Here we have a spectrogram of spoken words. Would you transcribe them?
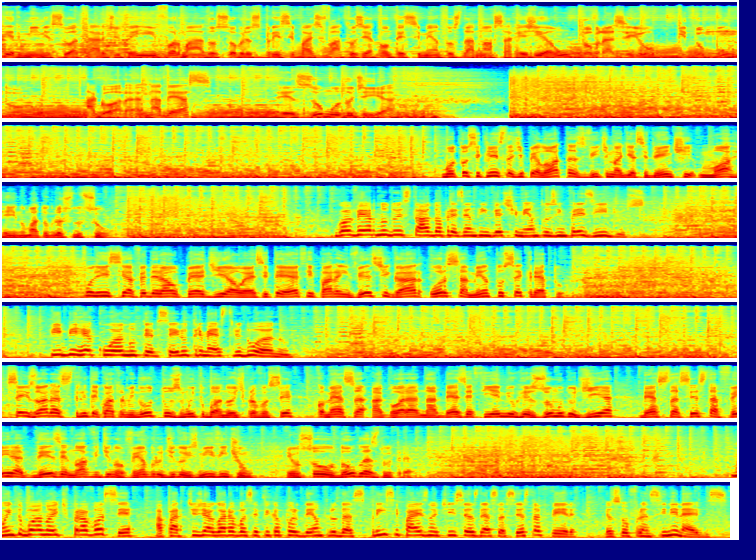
Termine sua tarde bem informado sobre os principais fatos e acontecimentos da nossa região, do Brasil e do mundo. Agora, na 10, resumo do dia. Motociclista de Pelotas, vítima de acidente, morre no Mato Grosso do Sul. Governo do Estado apresenta investimentos em presídios. Polícia Federal pede ao STF para investigar orçamento secreto. PIB recua no terceiro trimestre do ano. 6 horas 34 minutos, muito boa noite para você. Começa agora na 10 FM o resumo do dia desta sexta-feira, 19 de novembro de 2021. Eu sou o Douglas Dutra. Muito boa noite para você. A partir de agora você fica por dentro das principais notícias dessa sexta-feira. Eu sou Francine Neves.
